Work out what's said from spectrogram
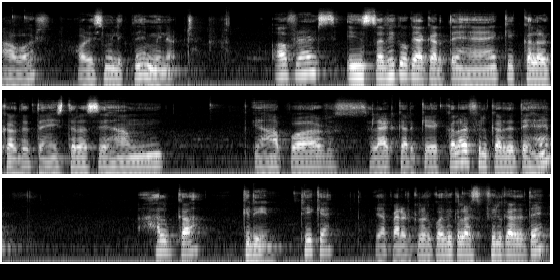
आवर्स और इसमें लिखते हैं मिनट अब फ्रेंड्स इन सभी को क्या करते हैं कि कलर कर देते हैं। इस तरह से हम यहाँ पर सेलेक्ट करके कलर फिल कर देते हैं हल्का ग्रीन ठीक है? या पैरेट कलर कोई भी कलर फिल कर देते हैं।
